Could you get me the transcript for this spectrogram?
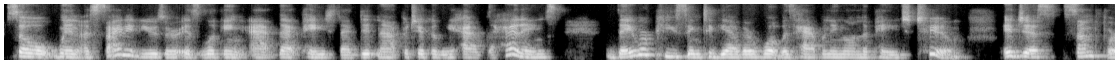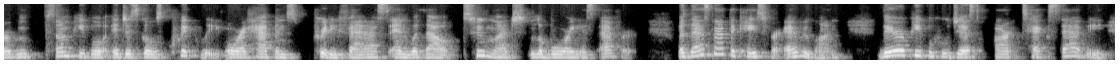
So when a sighted user is looking at that page that did not particularly have the headings, they were piecing together what was happening on the page too. It just, some for some people, it just goes quickly or it happens pretty fast and without too much laborious effort. But that's not the case for everyone. There are people who just aren't tech savvy.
